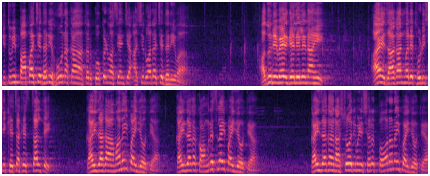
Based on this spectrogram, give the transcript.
की तुम्ही पापाचे धनी होऊ नका तर कोकणवासियांच्या आशीर्वादाचे धनी व्हा. अजूनही वेळ गेलेली नाही. आहे जागांमध्ये थोडीशी खेचाखेच चालते. काही जागा आम्हालाही पाहिजे होत्या. काही जागा काँग्रेसलाही पाहिजे होत्या. काही जागा राष्ट्रवादी म्हणजे शरद पवारांनाही पाहिजे होत्या.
